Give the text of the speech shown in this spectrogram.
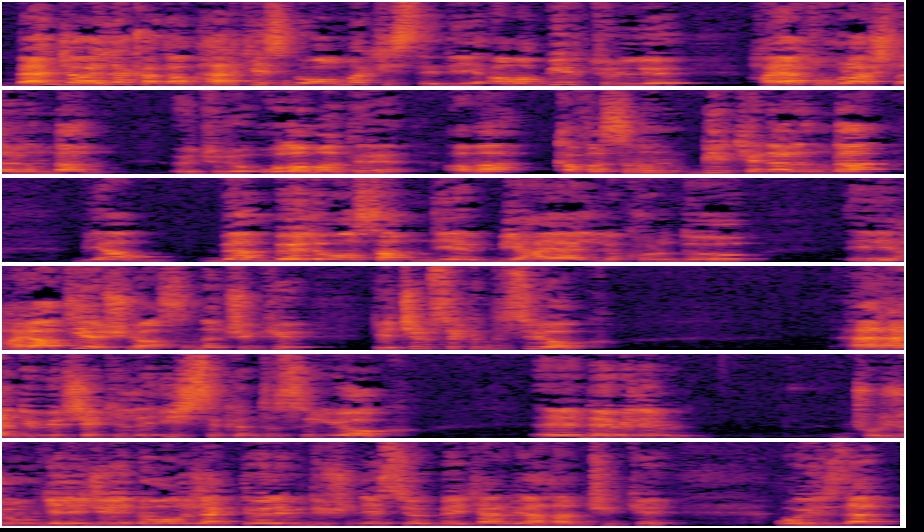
Bence aylak adam herkesin olmak istediği ama bir türlü hayat uğraşlarından ötürü olamadığı ama kafasının bir kenarında ya ben böyle olsam diye bir hayalini kurduğu e, hayatı yaşıyor aslında. Çünkü geçim sıkıntısı yok. Herhangi bir şekilde iş sıkıntısı yok. E, ne bileyim çocuğum geleceği ne olacak diye öyle bir düşüncesi yok. Bekar bir adam çünkü. O yüzden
